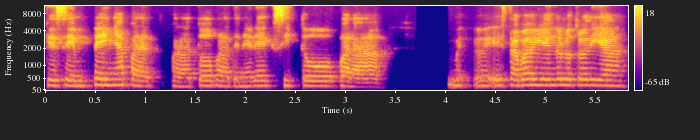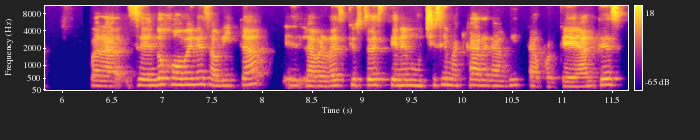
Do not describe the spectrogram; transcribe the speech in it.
Que se empeña para, para todo, para tener éxito, para... Estaba viendo el otro día, para siendo jóvenes ahorita, eh, la verdad es que ustedes tienen muchísima carga ahorita, porque antes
